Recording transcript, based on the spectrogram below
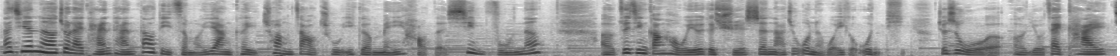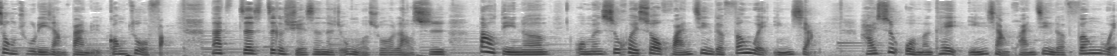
那今天呢，就来谈谈到底怎么样可以创造出一个美好的幸福呢？呃，最近刚好我有一个学生啊，就问了我一个问题，就是我呃有在开种出理想伴侣工作坊，那这这个学生呢就问我说，老师，到底呢我们是会受环境的氛围影响，还是我们可以影响环境的氛围？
